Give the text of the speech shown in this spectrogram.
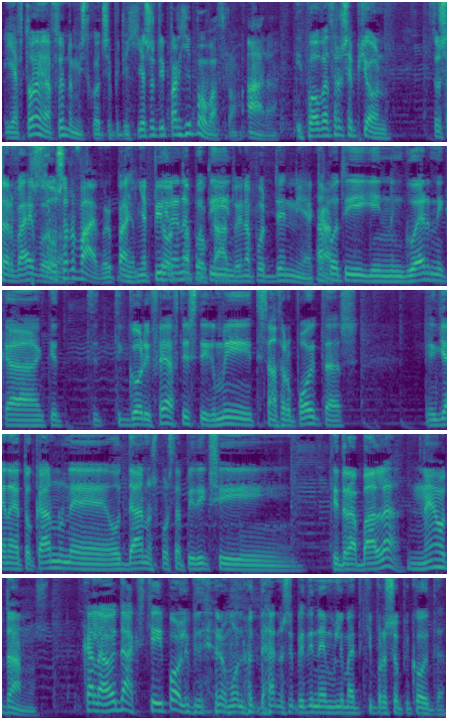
Γι' αυτό, αυτό είναι το μυστικό της επιτυχίας, ότι υπάρχει υπόβαθρο. Άρα. υπόβαθρο σε ποιον; Στο survivor. Στο survivor υπάρχει Ναι, μια ποιότητα πήραν από, από κάτω, την- είναι από την ταινία. από κάτω. την Γκουέρνικα και τ- την κορυφαία αυτή στιγμή της ανθρωπότητας για να το κάνουν ε, ο Ντάνος πώς θα πηδήξει την τραμπάλα; Ναι, ο Ντάνος. Καλά, εντάξει, και οι υπόλοιποι δεν είναι μόνο ο Ντάνος, επειδή είναι εμβληματική προσωπικότητα.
